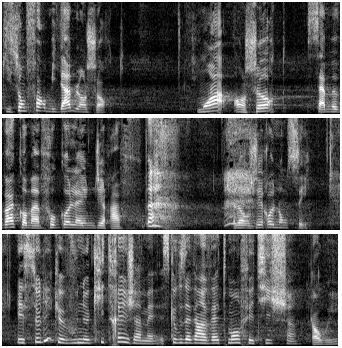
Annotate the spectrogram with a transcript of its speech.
qui sont formidables en short. Moi, en short, ça me va comme un faux col à une girafe. Alors j'ai renoncé. Et celui que vous ne quitterez jamais Est-ce que vous avez un vêtement fétiche? Ah oui.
